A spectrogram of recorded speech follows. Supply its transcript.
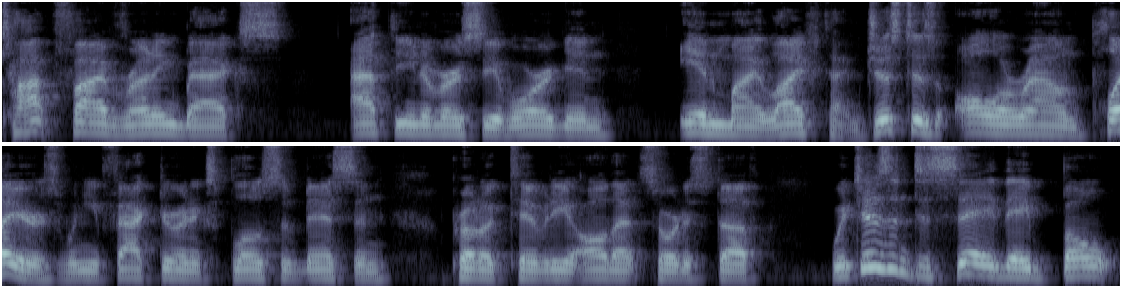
top five running backs at the University of Oregon in my lifetime, just as all around players when you factor in explosiveness and productivity, all that sort of stuff. Which isn't to say they both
